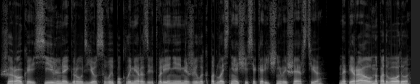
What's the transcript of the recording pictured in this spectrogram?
широкой, сильной грудью с выпуклыми разветвлениями жилок под лоснящейся коричневой шерстью напирал на подводу,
